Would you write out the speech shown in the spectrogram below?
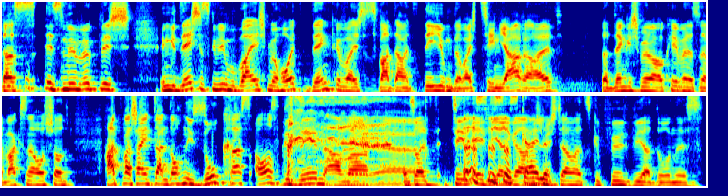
Das ist mir wirklich im Gedächtnis geblieben, wobei ich mir heute denke, weil ich, das war damals D-Jugend, da war ich zehn Jahre alt, da denke ich mir, okay, wenn das ein Erwachsener ausschaut, hat wahrscheinlich dann doch nicht so krass ausgesehen, aber ja. also als 10, 11-Jähriger habe ich mich damals gefühlt wie Adonis.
